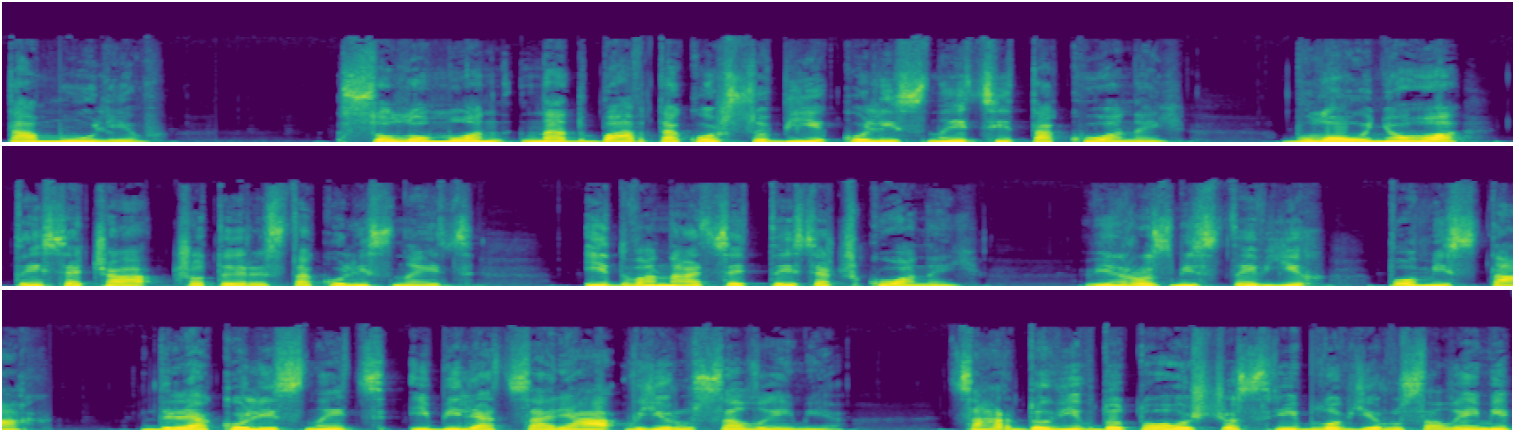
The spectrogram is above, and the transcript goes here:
та мулів. Соломон надбав також собі колісниці та коней. Було у нього 1400 колісниць і 12 тисяч коней. Він розмістив їх по містах для колісниць і біля царя в Єрусалимі. Цар довів до того, що срібло в Єрусалимі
